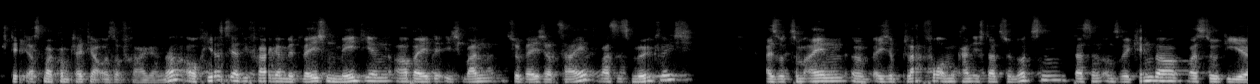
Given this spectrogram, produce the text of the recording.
steht erstmal komplett ja außer Frage. Ne? Auch hier ist ja die Frage, mit welchen Medien arbeite ich wann, zu welcher Zeit, was ist möglich. Also zum einen, äh, welche Plattformen kann ich dazu nutzen? Das sind unsere Kinder, was so die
